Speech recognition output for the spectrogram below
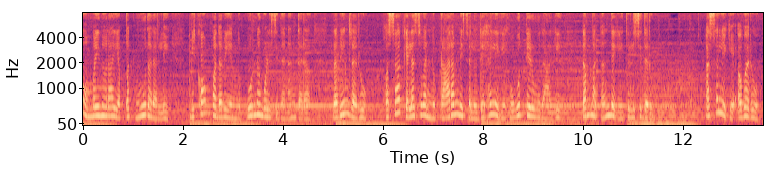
ಒಂಬೈನೂರ ಎಪ್ಪತ್ತ್ಮೂರರಲ್ಲಿ ಬಿಕಾಂ ಪದವಿಯನ್ನು ಪೂರ್ಣಗೊಳಿಸಿದ ನಂತರ ರವೀಂದ್ರರು ಹೊಸ ಕೆಲಸವನ್ನು ಪ್ರಾರಂಭಿಸಲು ದೆಹಲಿಗೆ ಹೋಗುತ್ತಿರುವುದಾಗಿ ತಮ್ಮ ತಂದೆಗೆ ತಿಳಿಸಿದರು. ಅಸಲಿಗೆ ಅವರು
